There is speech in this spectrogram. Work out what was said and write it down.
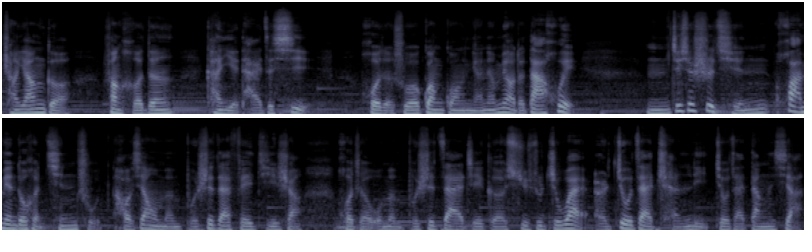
唱秧歌、放河灯、看野台子戏，或者说逛逛娘娘庙的大会。嗯，这些事情画面都很清楚，好像我们不是在飞机上，或者我们不是在这个叙述之外，而就在城里，就在当下。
